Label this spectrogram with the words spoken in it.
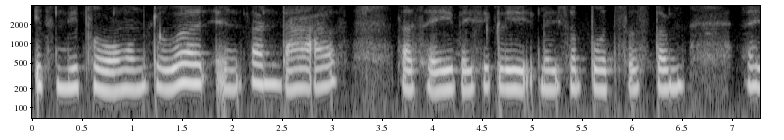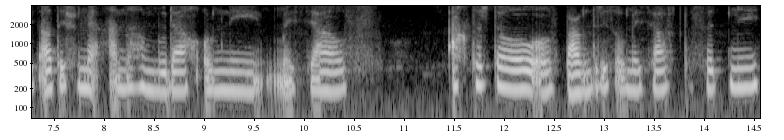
iets niet vir hom om te hoor en van daar af was hy basically my support system. Hy het altyd vir my aangemoedig om nie myself agter te hou of boundaries om myself te nie.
